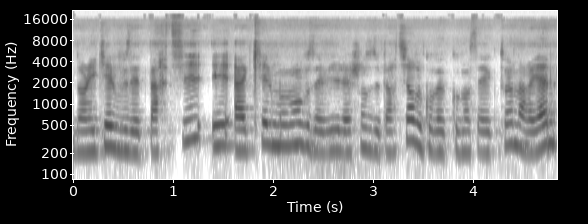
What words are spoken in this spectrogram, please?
dans lesquels vous êtes partis et à quel moment vous avez eu la chance de partir? Donc on va commencer avec toi, Marianne,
